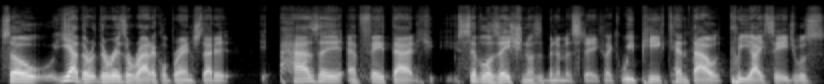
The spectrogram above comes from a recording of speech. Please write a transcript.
So yeah, there there is a radical branch that it has a, a faith that civilization has been a mistake. Like we peaked ten thousand pre Ice Age was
